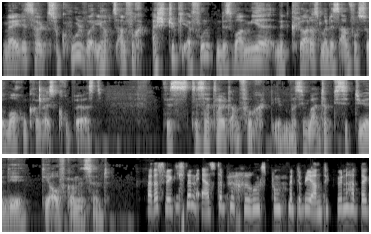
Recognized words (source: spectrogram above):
weil das halt so cool war. Ihr habt einfach ein Stück erfunden. Das war mir nicht klar, dass man das einfach so machen kann als Gruppe erst. Das, das hat halt einfach eben, was ich meint habe, diese Türen, die, die aufgegangen sind. War das wirklich dein erster Berührungspunkt mit der Biontech-Bühne? Hat der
